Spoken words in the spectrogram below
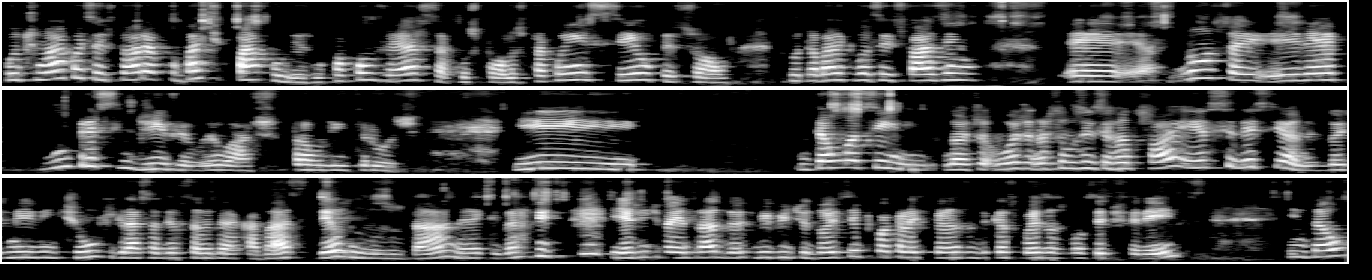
continuar com essa história com bate-papo mesmo, com a conversa com os polos, para conhecer o pessoal. Porque o trabalho que vocês fazem, é, nossa, ele é imprescindível, eu acho, para o Linter hoje. E então, assim, nós, hoje nós estamos encerrando só esse desse ano, de 2021, que graças a Deus também vai acabar, se Deus nos ajudar, né? e a gente vai entrar em 2022 sempre com aquela esperança de que as coisas vão ser diferentes. Então,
